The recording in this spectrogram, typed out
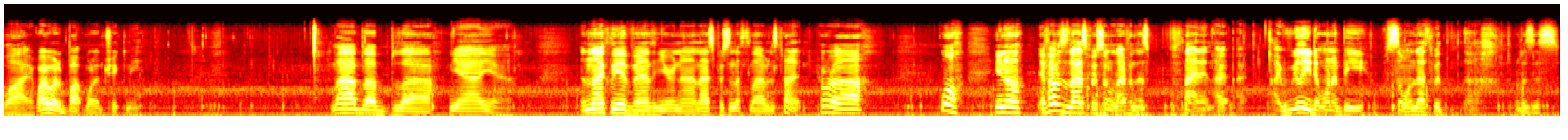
Why? Why would a bot want to trick me? Blah blah blah. Yeah, yeah. Unlikely event that you're not last person left alive on this planet. Hurrah! Well, you know, if I was the last person alive on this planet, I I, I really don't want to be someone left with ugh, what is this?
